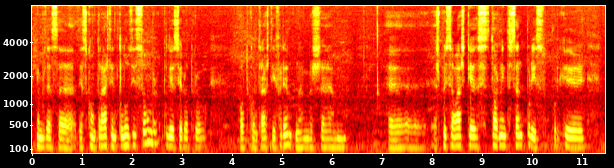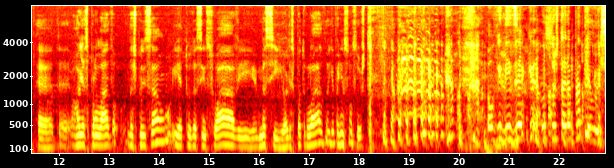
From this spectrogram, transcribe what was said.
digamos, dessa, desse contraste entre luz e sombra, podia ser outro, outro contraste diferente, não é? mas ehm, eh, a exposição acho que se torna interessante por isso, porque de- olha-se para um lado da exposição e é tudo assim suave e macio, olha-se para outro lado e apanha-se um susto. Ouvi dizer que o susto era para ti, Luís.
